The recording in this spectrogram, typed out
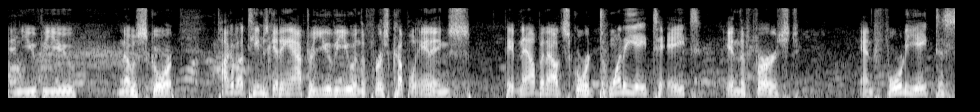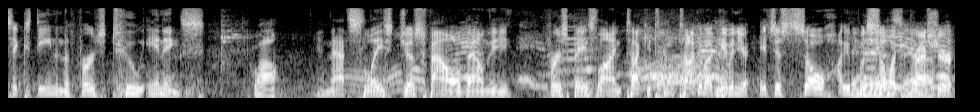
and UVU no score. Talk about teams getting after UVU in the first couple innings. They've now been outscored 28 to 8 in the first and 48 to 16 in the first two innings. Wow. And that Slace just foul down the first base line. Talk, talk about giving your. It's just so you put so much yeah. pressure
